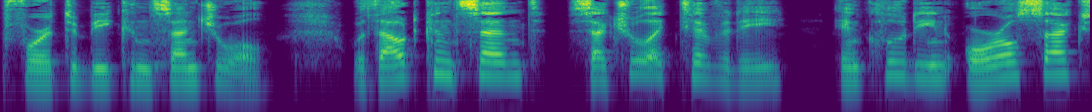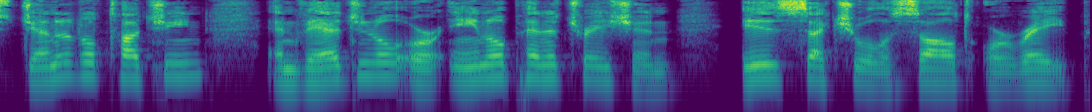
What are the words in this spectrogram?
for it to be consensual. Without consent, sexual activity, including oral sex, genital touching, and vaginal or anal penetration is sexual assault or rape.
